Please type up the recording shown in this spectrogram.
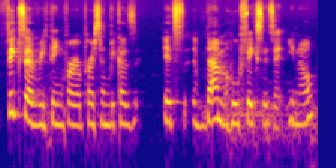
fix everything for a person because it's them who fixes it. You know,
